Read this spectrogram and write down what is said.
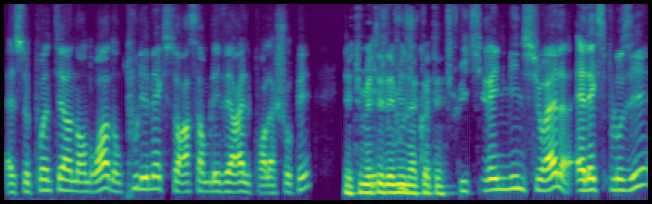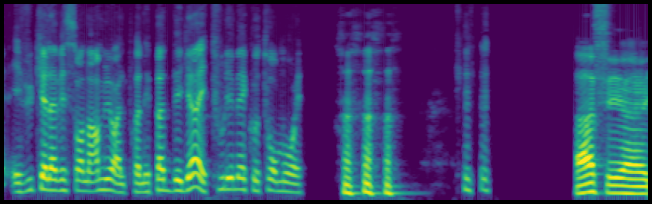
Elle se pointait à un endroit, donc tous les mecs se rassemblaient vers elle pour la choper. Et tu mettais des mines à côté. Je lui tirais une mine sur elle, elle explosait, et vu qu'elle avait son armure, elle prenait pas de dégâts, et tous les mecs autour mouraient. ah, c'est. Il euh,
